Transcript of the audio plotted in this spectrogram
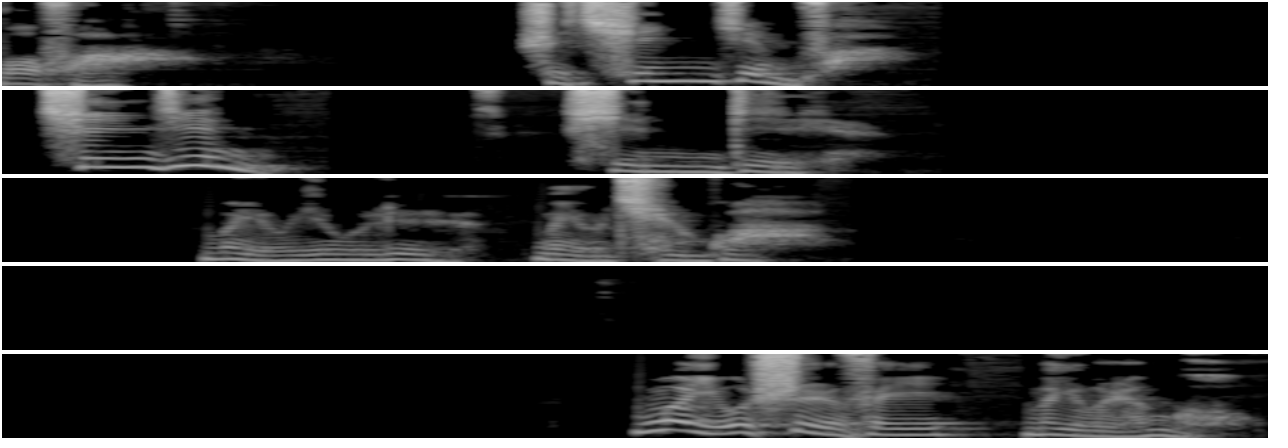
佛法是清净法，清净心地没有忧虑，没有牵挂，没有是非，没有人我。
